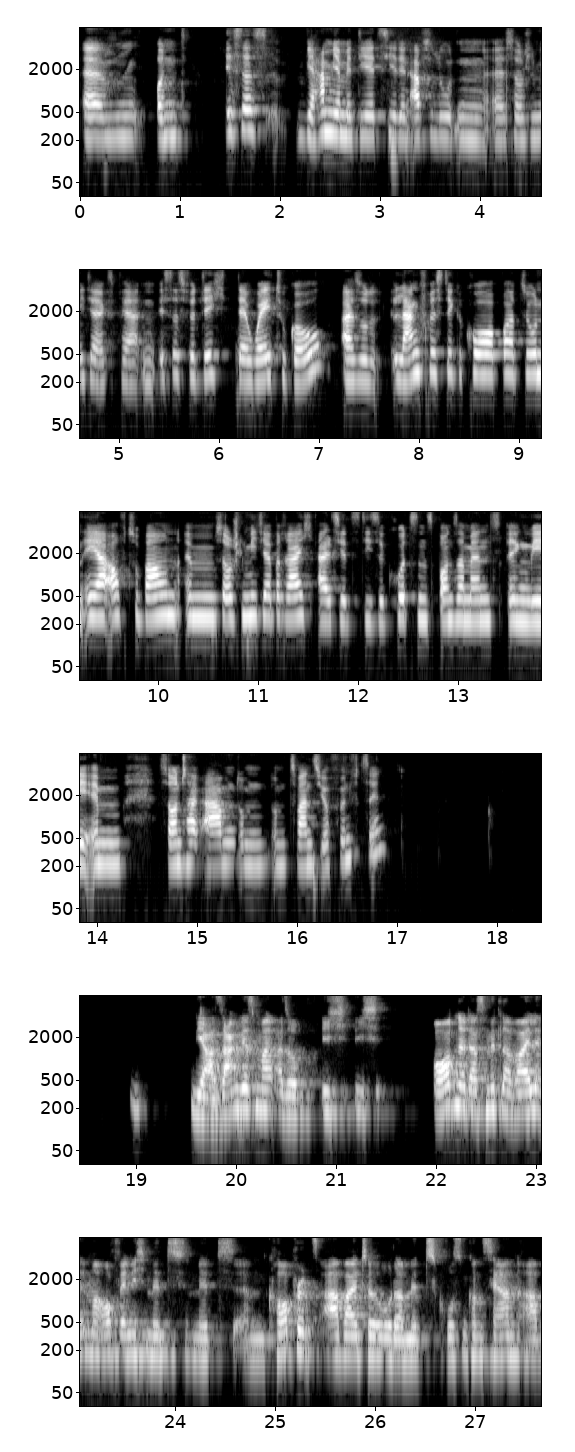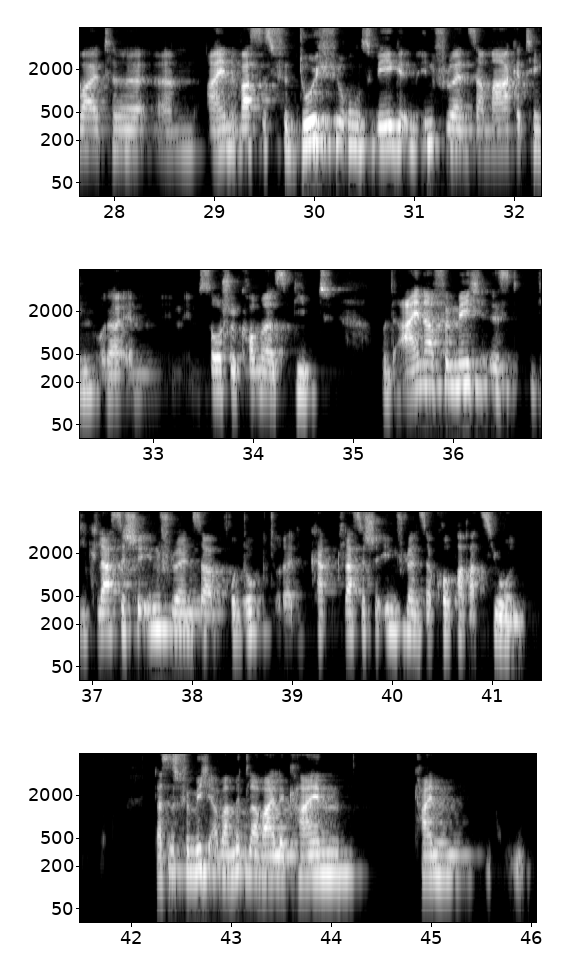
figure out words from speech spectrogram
Ähm, und ist das, wir haben ja mit dir jetzt hier den absoluten äh, Social Media Experten, ist das für dich der Way to go? Also langfristige Kooperationen eher aufzubauen im Social Media Bereich, als jetzt diese kurzen Sponsorments irgendwie im Sonntagabend um, um 20.15 Uhr? Ja, sagen wir es mal, also ich, ich ordne das mittlerweile immer auch, wenn ich mit, mit ähm, Corporates arbeite oder mit großen Konzernen arbeite, ähm, ein, was es für Durchführungswege im Influencer-Marketing oder im, im, im Social Commerce gibt. Und einer für mich ist die klassische Influencer-Produkt oder die klassische Influencer-Kooperation. Das ist für mich aber mittlerweile kein, kein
